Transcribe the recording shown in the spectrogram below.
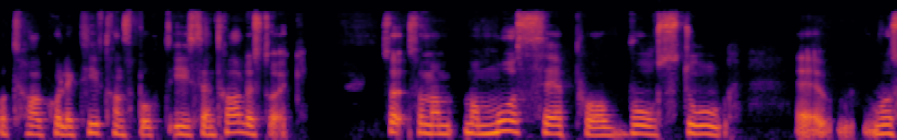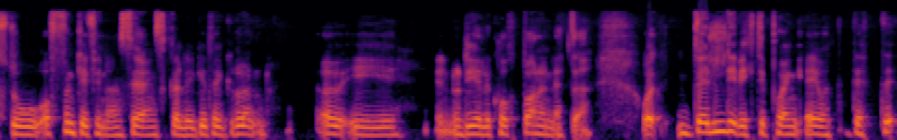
å ta kollektivtransport i sentrale strøk. Så, så man, man, må se på hvor stor, eh, hvor stor, offentlig finansiering skal ligge til grunn i, når det gjelder kortbanenettet. Og et veldig viktig poeng er jo at dette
